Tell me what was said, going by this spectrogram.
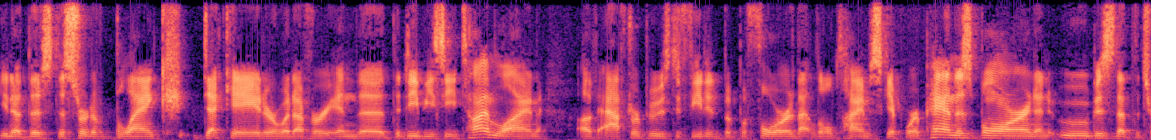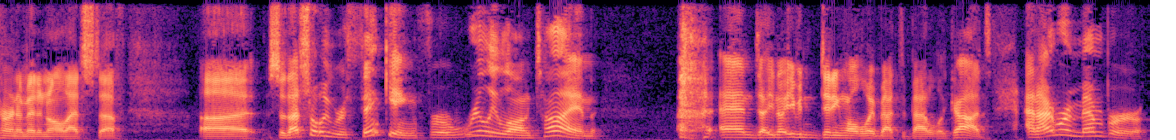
you know this this sort of blank decade or whatever in the the DBZ timeline of after Boo's defeated, but before that little time skip where Pan is born and Oob is at the tournament and all that stuff. Uh, so that's what we were thinking for a really long time. and uh, you know even dating all the way back to Battle of Gods. And I remember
